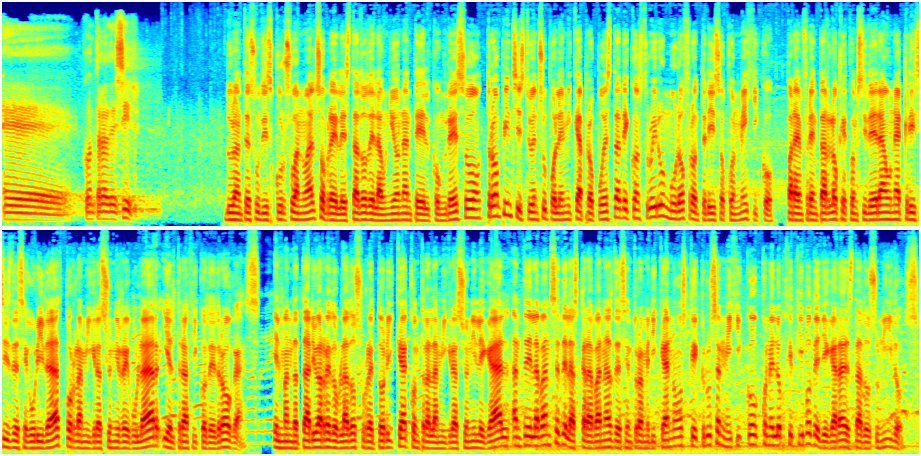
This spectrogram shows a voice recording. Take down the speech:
eh, contradecir durante su discurso anual sobre el Estado de la Unión ante el Congreso, Trump insistió en su polémica propuesta de construir un muro fronterizo con México para enfrentar lo que considera una crisis de seguridad por la migración irregular y el tráfico de drogas. El mandatario ha redoblado su retórica contra la migración ilegal ante el avance de las caravanas de centroamericanos que cruzan México con el objetivo de llegar a Estados Unidos.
